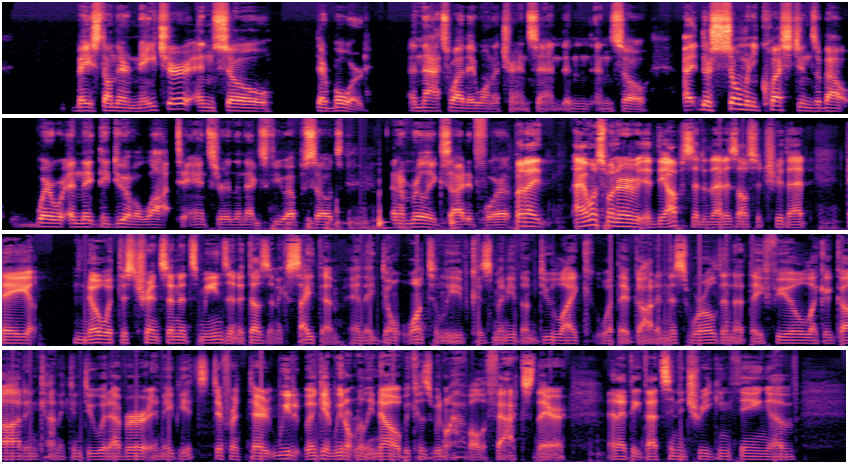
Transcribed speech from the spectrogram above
based on their nature? And so they're bored and that's why they want to transcend. And and so I, there's so many questions about where we're and they, they do have a lot to answer in the next few episodes and i'm really excited for it. But I, I almost wonder if the opposite of that is also true that they know what this transcendence means and it doesn't excite them and they don't want to leave because many of them do like what they've got in this world and that they feel like a god and kind of can do whatever and maybe it's different there we again we don't really know because we don't have all the facts there and i think that's an intriguing thing of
